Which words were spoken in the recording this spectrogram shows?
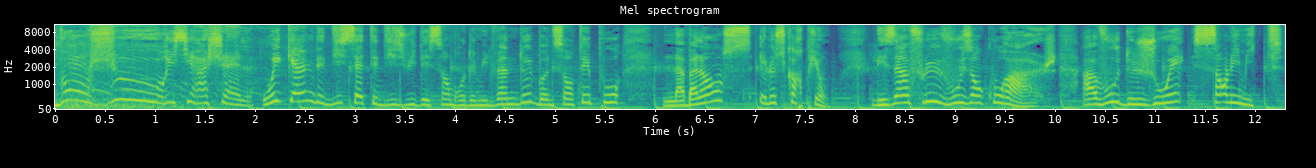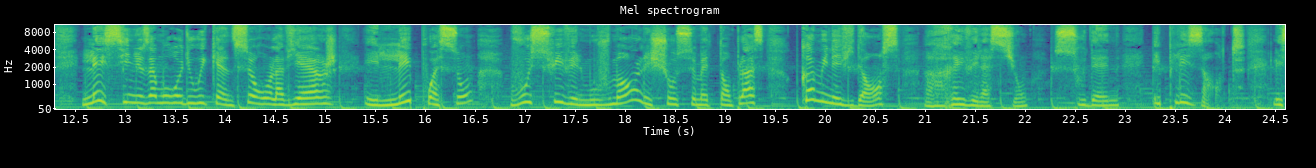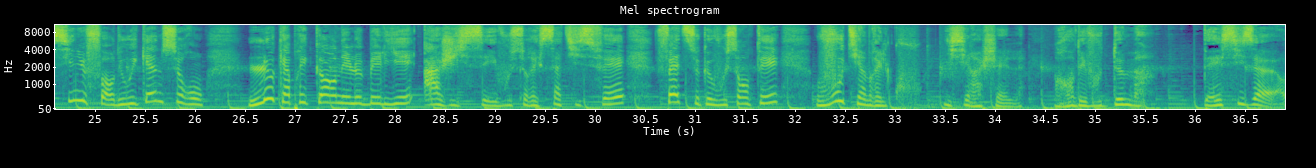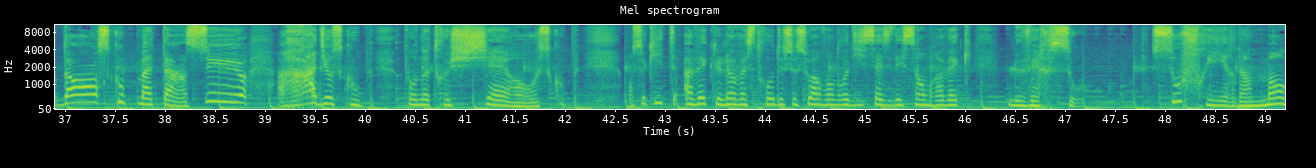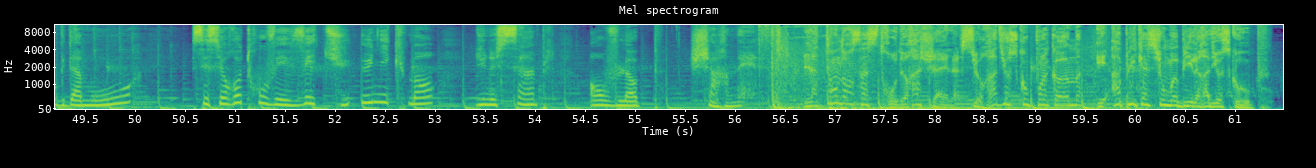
Bonjour, ici Rachel. Week-end des 17 et 18 décembre 2022, bonne santé pour la balance et le scorpion. Les influx vous encouragent. À vous de jouer sans limite. Les signes amoureux du week-end seront la Vierge et les poissons. Vous suivez le mouvement, les choses se mettent en place comme une évidence, révélation soudaine et plaisante. Les signes forts du week-end seront le Capricorne et le Bélier. Agissez, vous serez satisfait, faites ce que vous sentez, vous tiendrez le coup. Ici Rachel, rendez-vous demain dès 6h dans Scoop Matin sur Radio Scoop pour notre cher horoscope. On se quitte avec le Love Astro de ce soir vendredi 16 décembre avec le Verseau. Souffrir d'un manque d'amour, c'est se retrouver vêtu uniquement d'une simple enveloppe charnelle. La tendance astro de Rachel sur radioscope.com et application mobile Radioscope.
